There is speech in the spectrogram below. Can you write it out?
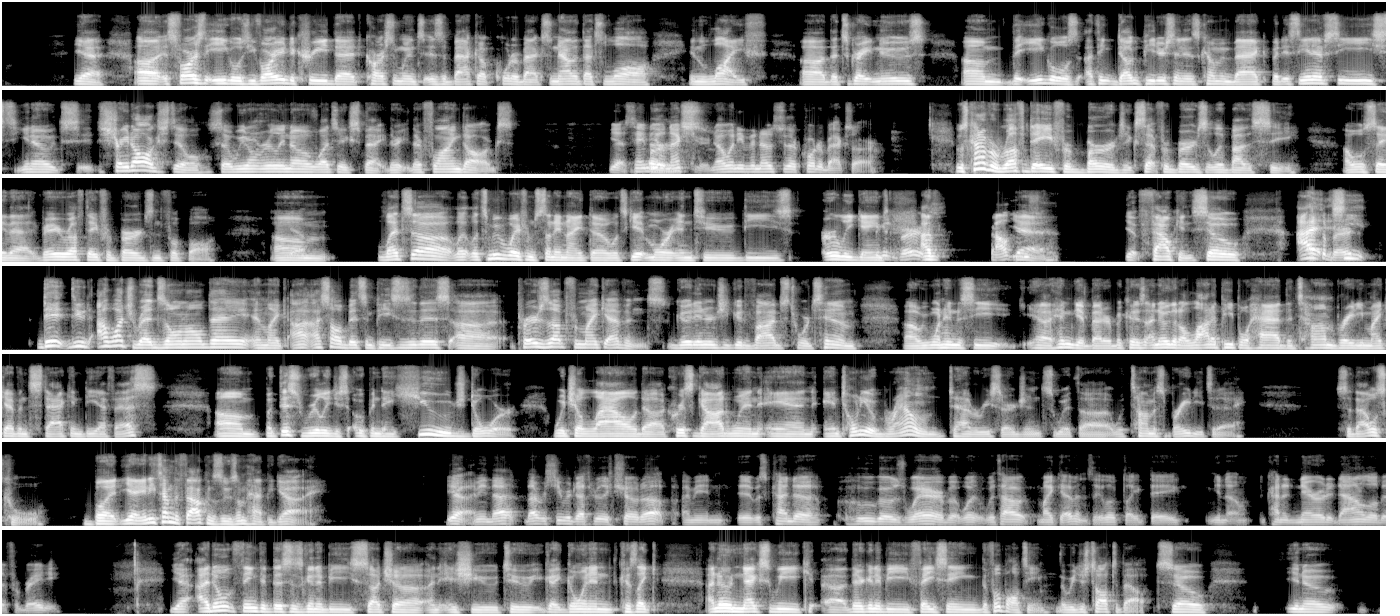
Yeah. Uh, as far as the Eagles, you've already decreed that Carson Wentz is a backup quarterback. So now that that's law in life, uh, that's great news. Um, the Eagles, I think Doug Pederson is coming back, but it's the NFC East. You know, it's stray dogs still, so we don't really know what to expect. They're they're flying dogs. Yeah, same deal next year. No one even knows who their quarterbacks are. It was kind of a rough day for birds, except for birds that live by the sea. I will say that very rough day for birds in football. Um, yeah. Let's uh let, us move away from Sunday night though. Let's get more into these early games. Falcons. Yeah, yeah, Falcons. So I see. Dude, I watch Red Zone all day, and like I, I, saw bits and pieces of this. Uh, prayers up for Mike Evans. Good energy, good vibes towards him. Uh, we want him to see uh, him get better because I know that a lot of people had the Tom Brady, Mike Evans stack in DFS. Um, but this really just opened a huge door, which allowed uh, Chris Godwin and Antonio Brown to have a resurgence with uh, with Thomas Brady today. So that was cool. But yeah, anytime the Falcons lose, I'm happy guy. Yeah, I mean that that receiver death really showed up. I mean, it was kind of who goes where, but what, without Mike Evans, they looked like they, you know, kind of narrowed it down a little bit for Brady. Yeah, I don't think that this is going to be such a an issue to like, going in because like I know next week uh, they're going to be facing the football team that we just talked about. So, you know,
